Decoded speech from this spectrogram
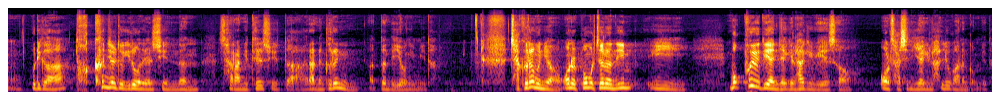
음, 우리가 더 큰 일도 이루어낼 수 있는 사람이 될 수 있다라는 그런 어떤 내용입니다. 자 그러면요 오늘 보면 저는 이, 이 목표에 대한 이야기를 하기 위해서 오늘 사실 이야기를 하려고 하는 겁니다.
